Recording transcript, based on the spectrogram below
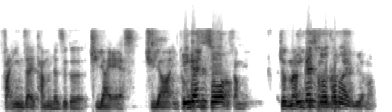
反映在他们的这个 GIS、GR 应该是说上面，就那应该是说他们。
